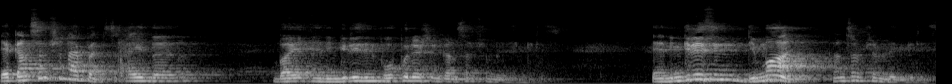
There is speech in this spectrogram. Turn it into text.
a consumption happens either by an increase in population, consumption will increase. An increase in demand, consumption will increase.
